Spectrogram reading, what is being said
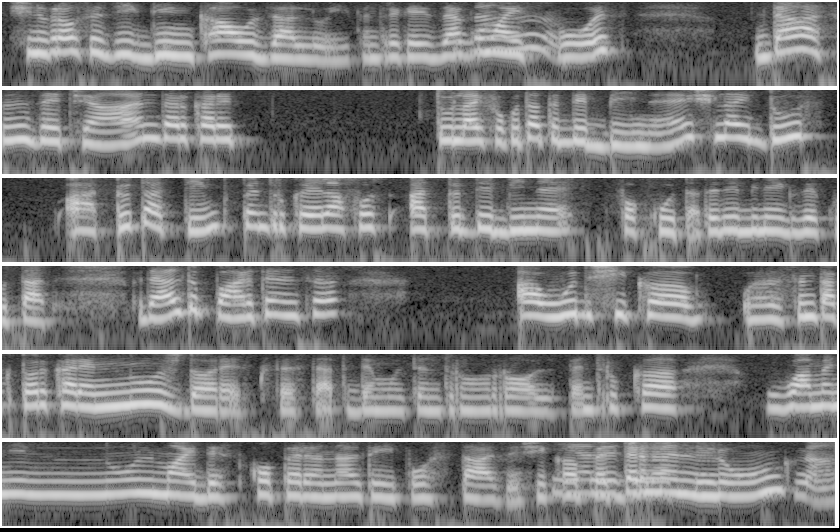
și nu vreau să zic din cauza lui, pentru că exact da, cum ai spus, da, sunt 10 ani, dar care tu l-ai făcut atât de bine și l-ai dus atâta timp pentru că el a fost atât de bine făcut, atât de bine executat. Pe de altă parte, însă, aud și că uh, sunt actori care nu își doresc să stea atât de mult într-un rol, pentru că oamenii nu îl mai descoperă în alte ipostaze și că pe termen fi... lung da.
